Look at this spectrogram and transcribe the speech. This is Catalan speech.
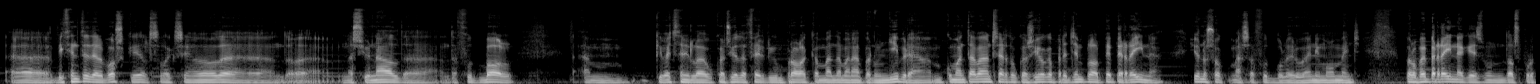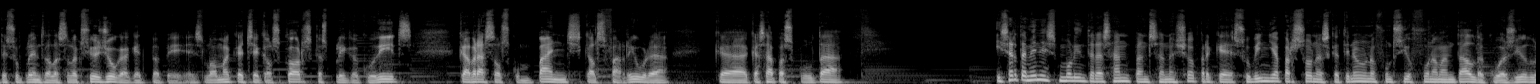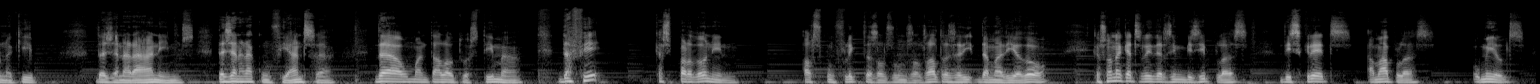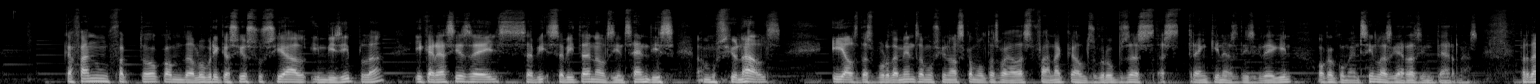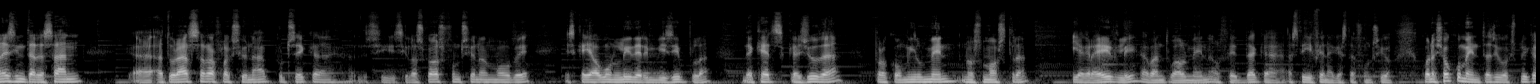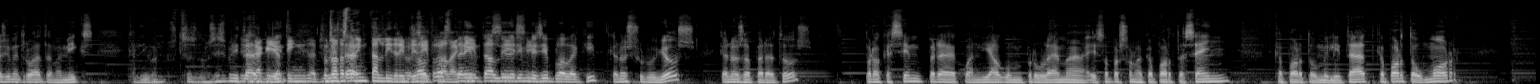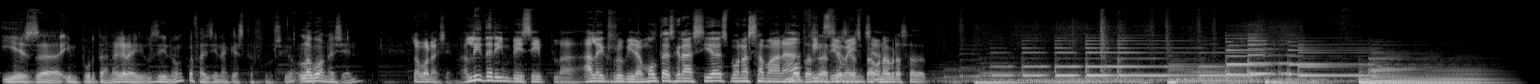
Eh, Vicente del Bosque, el seleccionador de, de la nacional de, de futbol, amb qui vaig tenir l'ocasió de fer-li un pròleg que em van demanar per un llibre, em comentava en certa ocasió que, per exemple, el Pepe Reina, jo no sóc massa futbolero, eh, ni molt menys, però el Pepe Reina, que és un dels porters suplents de la selecció, juga aquest paper. És l'home que aixeca els cors, que explica acudits, que abraça els companys, que els fa riure, que, que sap escoltar. I certament és molt interessant pensar en això, perquè sovint hi ha persones que tenen una funció fonamental de cohesió d'un equip, de generar ànims, de generar confiança, d'augmentar l'autoestima, de fer que es perdonin els conflictes els uns als altres, és a dir, de mediador, que són aquests líders invisibles, discrets, amables, humils, que fan un factor com de lubricació social invisible i que gràcies a ells s'evi- s'eviten els incendis emocionals i els desbordaments emocionals que moltes vegades fan a que els grups es, es trenquin, es disgreguin o que comencin les guerres internes. Per tant, és interessant aturar-se a reflexionar, potser que si, si les coses funcionen molt bé, és que hi ha algun líder invisible d'aquests que ajuda, però que humilment no es mostra i agrair-li, eventualment, el fet de que estigui fent aquesta funció. Quan això ho comentes i ho expliques, jo m'he trobat amb amics que em diuen, ostres, doncs és veritat. És que jo tinc- nosaltres veritat. tenim tal líder invisible a Nosaltres tenim l'equip, tal sí, líder sí. invisible a l'equip, que no és sorollós, que no és aparatós, però que sempre, quan hi ha algun problema, és la persona que porta seny, que porta humilitat, que porta humor, i és eh, important agrair-los no? que facin aquesta funció. La bona gent. La bona gent. El líder invisible. Àlex Rovira, moltes gràcies, bona setmana. Moltes Fins gràcies, diumenge. Gaspar. Una abraçada.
